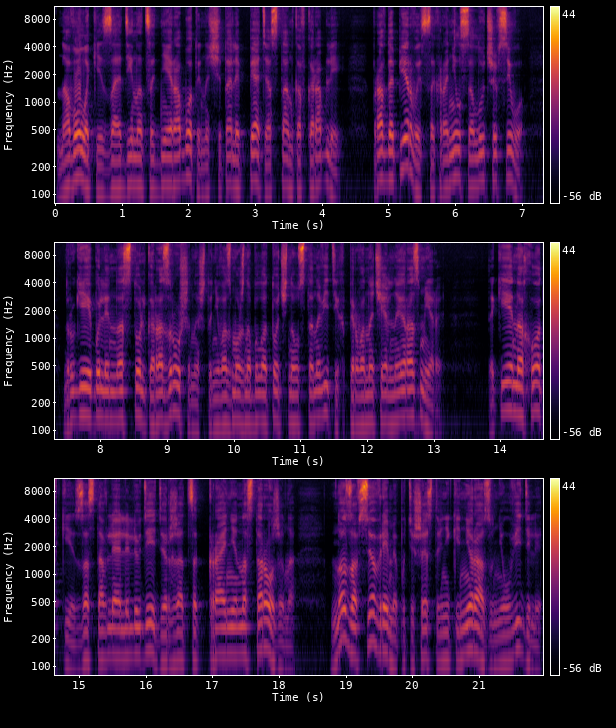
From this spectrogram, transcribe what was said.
На Волоке за 11 дней работы насчитали 5 останков кораблей. Правда, первый сохранился лучше всего. Другие были настолько разрушены, что невозможно было точно установить их первоначальные размеры. Такие находки заставляли людей держаться крайне настороженно, но за все время путешественники ни разу не увидели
